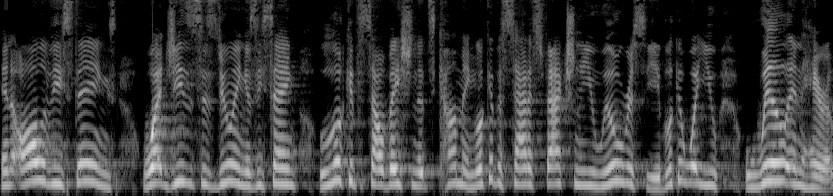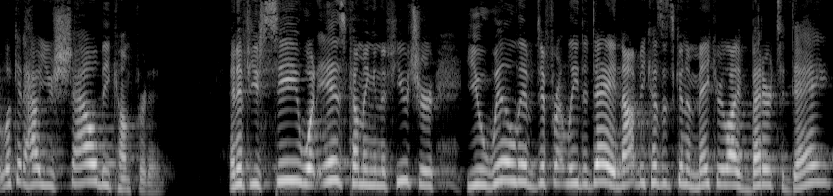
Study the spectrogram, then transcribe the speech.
in all of these things, what Jesus is doing is he's saying, look at the salvation that's coming. Look at the satisfaction you will receive. Look at what you will inherit. Look at how you shall be comforted. And if you see what is coming in the future, you will live differently today, not because it's going to make your life better today,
